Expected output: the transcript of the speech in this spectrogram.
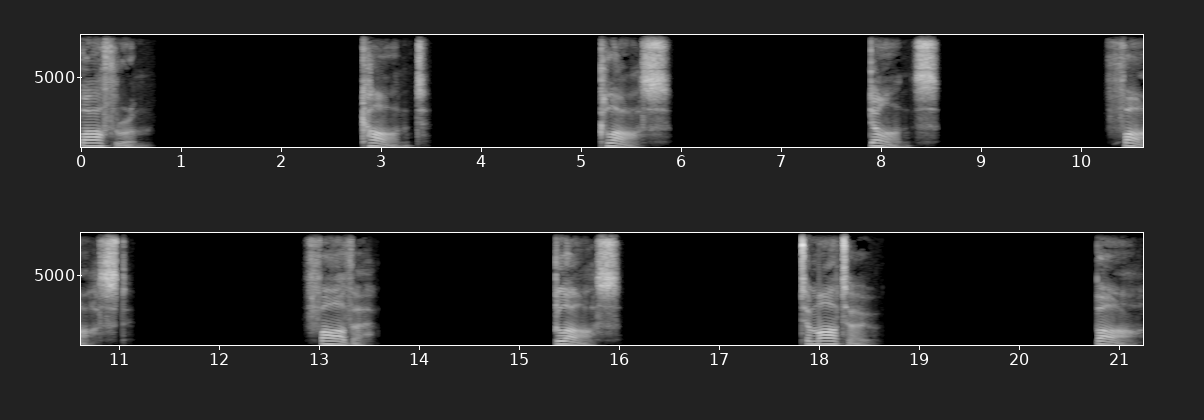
Bathroom. Can't. Class. Dance. Fast. Father. Glass. Tomato. Bar.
